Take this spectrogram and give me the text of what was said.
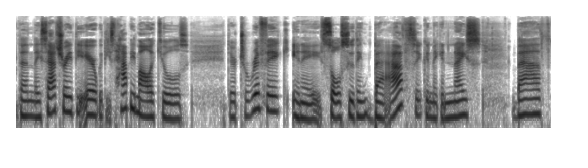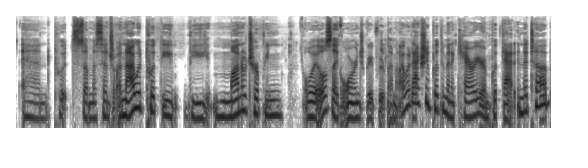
Then they saturate the air with these happy molecules. They're terrific in a soul soothing bath. So you can make a nice bath and put some essential, and I would put the, the monoterpene oils like orange, grapefruit, lemon. I would actually put them in a carrier and put that in the tub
